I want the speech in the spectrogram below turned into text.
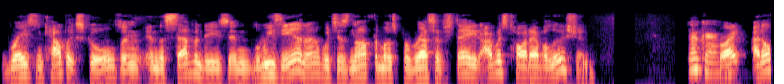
raised in Catholic schools, and in the 70s in Louisiana, which is not the most progressive state, I was taught evolution. Okay. Right? I don't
